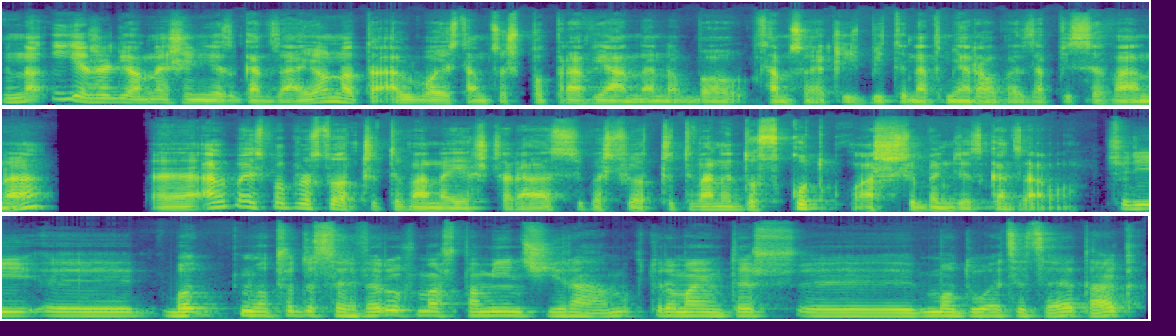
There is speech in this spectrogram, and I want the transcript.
No i jeżeli one się nie zgadzają, no to albo jest tam coś poprawiane, no bo tam są jakieś bity nadmiarowe zapisywane, albo jest po prostu odczytywane jeszcze raz i właściwie odczytywane do skutku, aż się będzie zgadzało. Czyli, bo na przykład do serwerów masz pamięci RAM, które mają też moduł ECC, tak?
